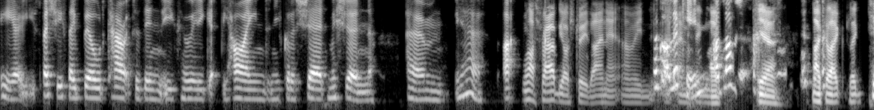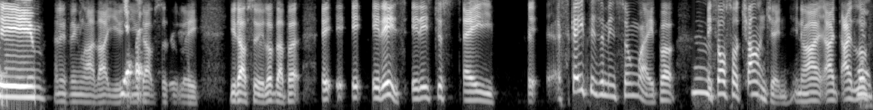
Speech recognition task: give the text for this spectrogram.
you know, especially if they build characters in that you can really get behind, and you've got a shared mission. Um, yeah, I, well, that's right up your street, that isn't it? I mean, I've got a look in. Like, I'd love it. yeah, like like like team, anything like that. You yes. you'd absolutely you'd absolutely love that. But it it, it is it is just a escapism in some way, but mm. it's also challenging. You know, I I, I love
